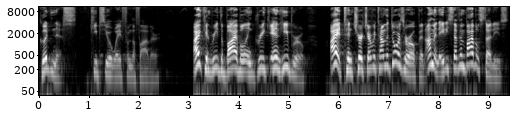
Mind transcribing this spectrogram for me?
goodness keeps you away from the Father. I can read the Bible in Greek and Hebrew. I attend church every time the doors are open. I'm in 87 Bible studies.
